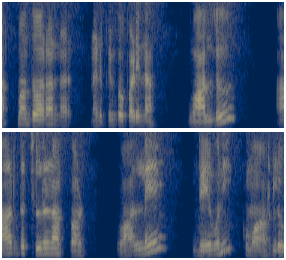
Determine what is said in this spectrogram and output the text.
ఆత్మ ద్వారా న నడిపింపబడిన వాళ్ళు are the children of God. వాళ్ళే దేవుని కుమారులు.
